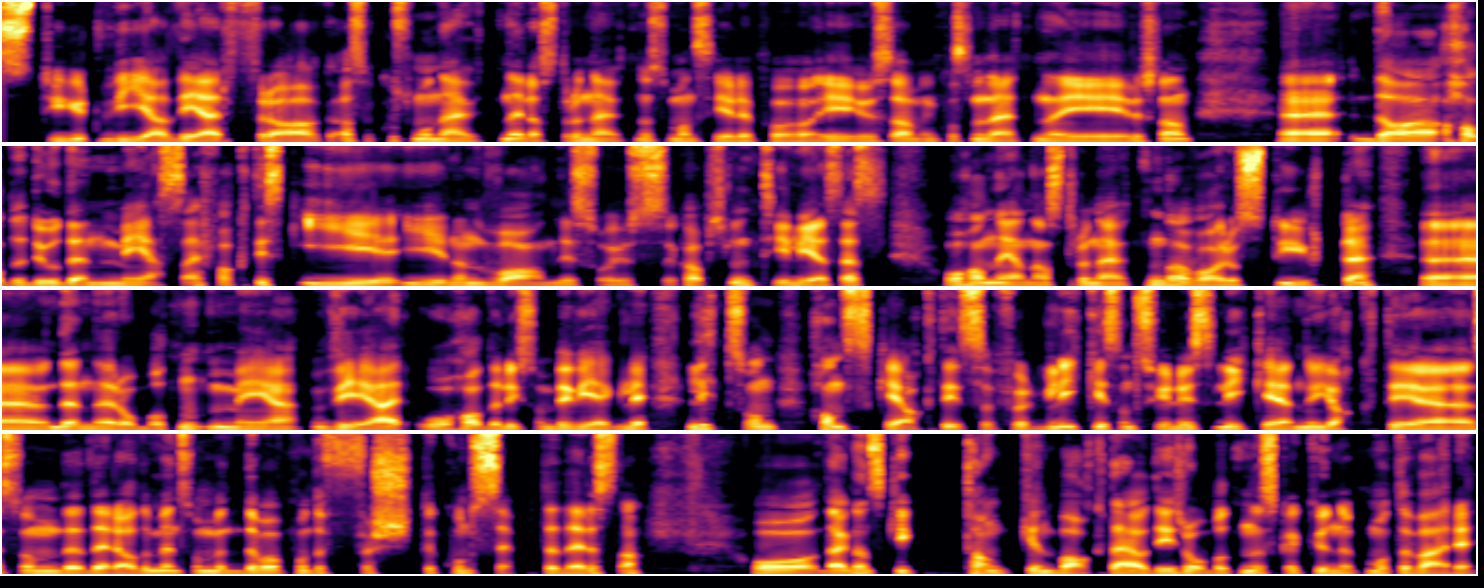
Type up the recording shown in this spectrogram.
styrt via VR fra altså kosmonautene, eller astronautene som man sier det på i USA, men kosmonautene i Russland. Eh, da hadde de jo den med seg faktisk i, i den vanlige Soyuz-kapselen til ISS, og han ene astronauten da var og styrte eh, denne roboten med VR, og hadde liksom bevegelig, litt sånn hanskeaktig, selvfølgelig ikke sannsynligvis like nøyaktig som det dere hadde, men som, det var på en måte første konsept konseptet deres. da. Og det er ganske tanken bak det er jo de robotene skal kunne på en måte være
